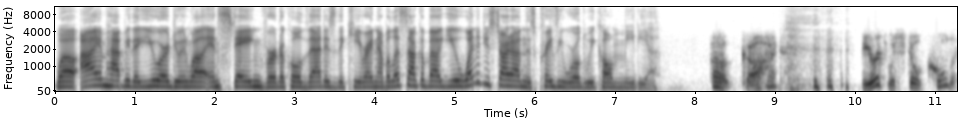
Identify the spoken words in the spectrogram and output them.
Well, I am happy that you are doing well and staying vertical. That is the key right now. But let's talk about you. When did you start out in this crazy world we call media? Oh God, the Earth was still cooling.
